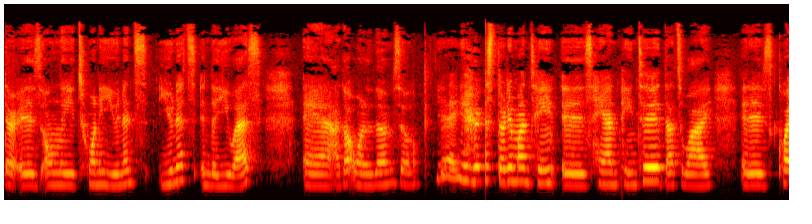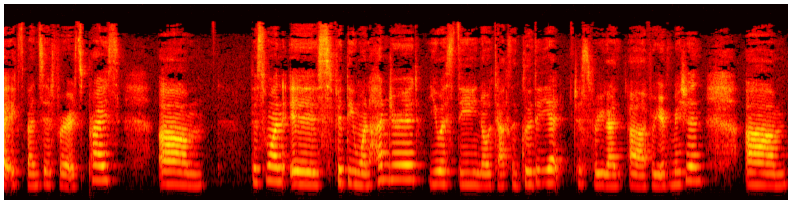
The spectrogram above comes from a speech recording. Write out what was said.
there is only 20 units units in the US and I got one of them so yay this 30 Montaigne is hand painted that's why it is quite expensive for its price um, this one is 5100 USD no tax included yet just for you guys uh, for your information. Um,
